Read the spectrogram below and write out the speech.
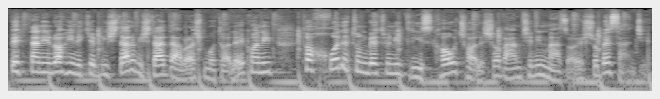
بهترین راه اینه که بیشتر و بیشتر دربارش مطالعه کنید تا خودتون بتونید ریسک ها و چالش ها و همچنین مزایاش رو بسنجید.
